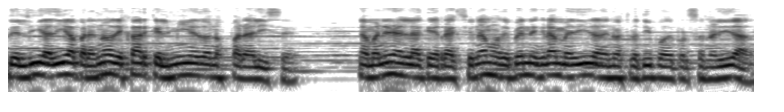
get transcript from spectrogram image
del día a día para no dejar que el miedo nos paralice. La manera en la que reaccionamos depende en gran medida de nuestro tipo de personalidad,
